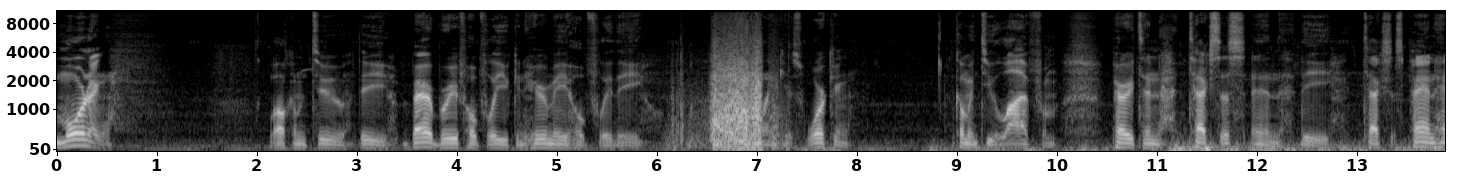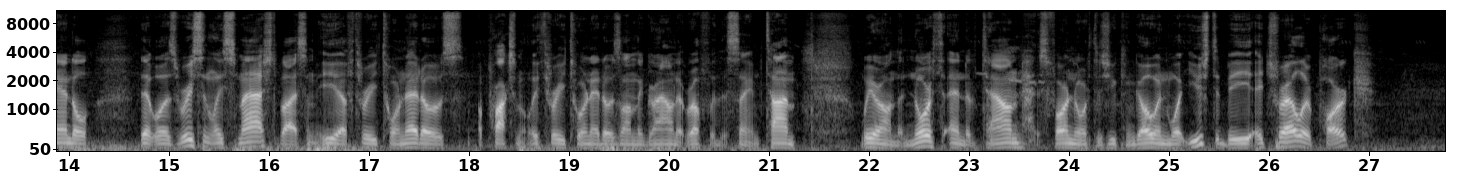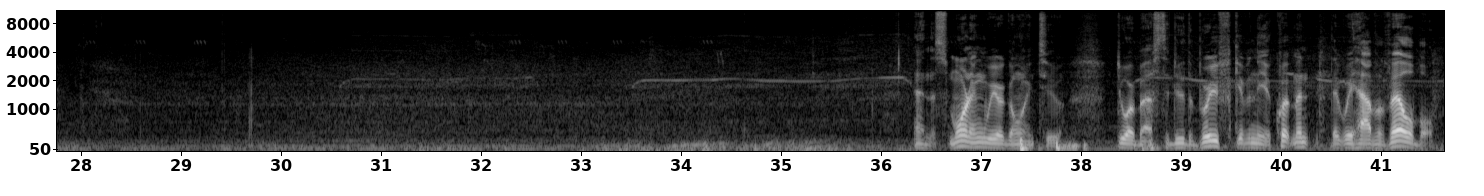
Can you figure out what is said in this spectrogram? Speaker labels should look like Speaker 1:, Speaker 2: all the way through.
Speaker 1: Good morning. Welcome to the Bear Brief. Hopefully, you can hear me. Hopefully, the link is working. Coming to you live from Perryton, Texas, in the Texas Panhandle that was recently smashed by some EF3 tornadoes, approximately three tornadoes on the ground at roughly the same time. We are on the north end of town, as far north as you can go, in what used to be a trailer park And this morning we are going to do our best to do the brief given the equipment that we have available.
